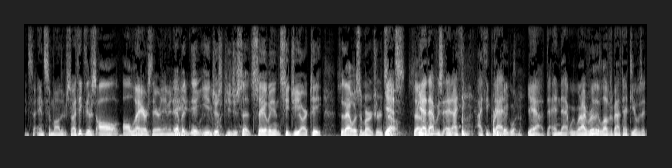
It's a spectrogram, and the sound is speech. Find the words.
and so, and some others. So I think there's all all layers there in M and A. Yeah, but you, just you just said Salient CGRT, so that was a merger itself. yes, So, yeah, that was, and I think I think Pretty that, big one. Yeah, and that what I really loved about that deal was that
